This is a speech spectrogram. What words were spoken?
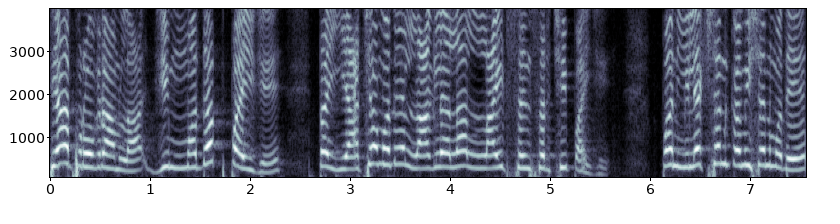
त्या प्रोग्रामला जी मदत पाहिजे तर याच्यामध्ये लागलेला लाइट सेन्सरची पाहिजे. पण इलेक्शन कमिशनमध्ये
